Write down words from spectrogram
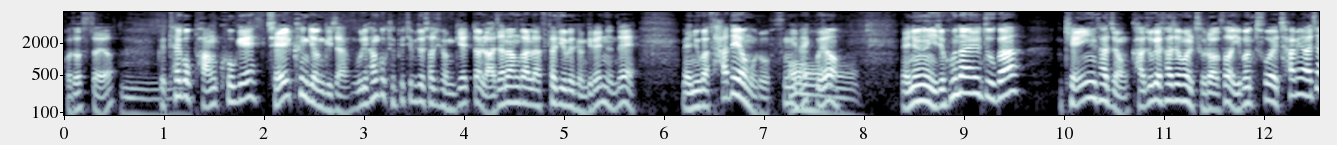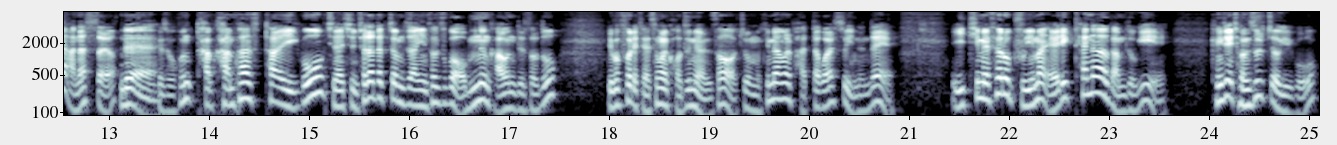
거뒀어요. 음. 그 태국 방콕의 제일 큰 경기장, 우리 한국 대표팀도 자주 경기했던 라자망갈라 스타디움에 경기를 했는데 맨유가 4대 0으로 승리를 했고요. 맨유는 이제 호날두가 개인 사정, 가족의 사정을 들어서 이번 투어에 참여하지 않았어요. 네. 그래서 혼, 간판 스타이고 지난 시즌 최다 득점자인 선수가 없는 가운데서도 리버풀의 대승을 거두면서 좀 희망을 봤다고 할 수 있는데 이 팀에 새로 부임한 에릭 테너 감독이 굉장히 전술적이고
